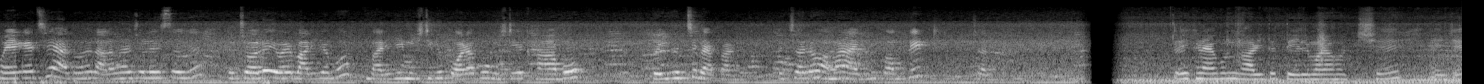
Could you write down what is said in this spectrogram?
হয়ে গেছে, আর তোমাদের দাদা ভাই চলে এসছে যে তো চলো এবার বাড়ি যাব, বাড়ি গিয়ে মিষ্টিকে পড়াবো, মিষ্টিকে খাওয়াবো। তো এই হচ্ছে ব্যাপার। তো চলো আমার আইডি কমপ্লিট, চলো। তো এখানে এখন গাড়িতে তেল মারা হচ্ছে, এই যে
